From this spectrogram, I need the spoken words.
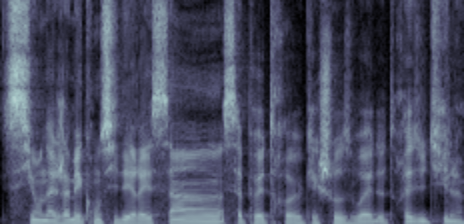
Si on n'a jamais considéré ça, ça peut être quelque chose ouais, de très utile.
